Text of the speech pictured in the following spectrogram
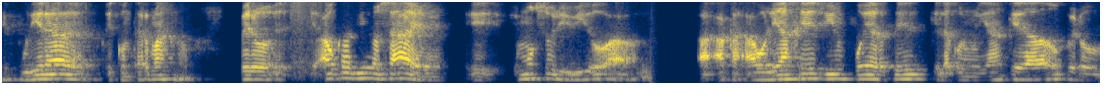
que pudiera eh, contar más, ¿no? Pero eh, Aucas bien lo sabe, hemos sobrevivido a, a, a- a oleajes bien fuertes que la comunidad ha quedado, pero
